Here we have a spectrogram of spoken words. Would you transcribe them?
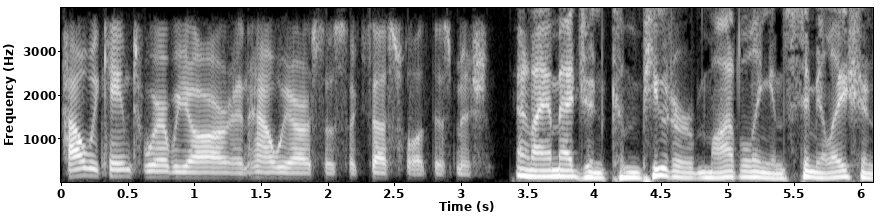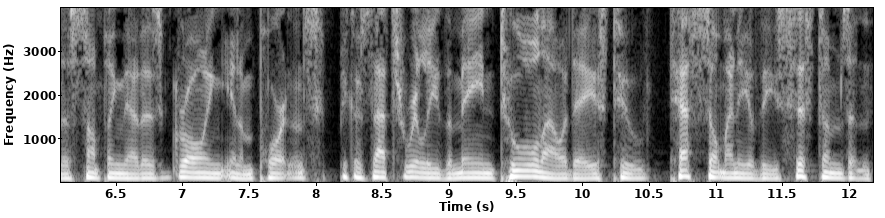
how we came to where we are and how we are so successful at this mission. And I imagine computer modeling and simulation is something that is growing in importance because that's really the main tool nowadays to test so many of these systems and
